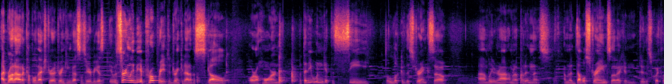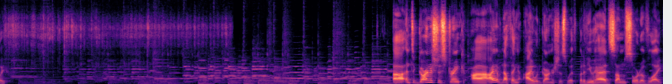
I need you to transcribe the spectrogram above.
I brought out a couple of extra drinking vessels here because it would certainly be appropriate to drink it out of a skull or a horn, but then you wouldn't get to see the look of this drink. So, um, believe it or not, I'm gonna put it in this. I'm gonna double strain so that I can do this quickly. Uh, and to garnish this drink, uh, I have nothing I would garnish this with, but if you had some sort of like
